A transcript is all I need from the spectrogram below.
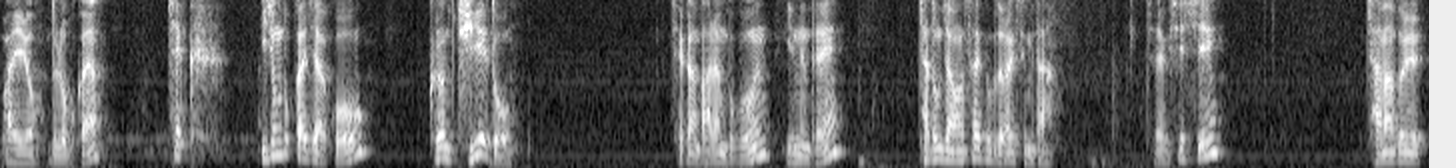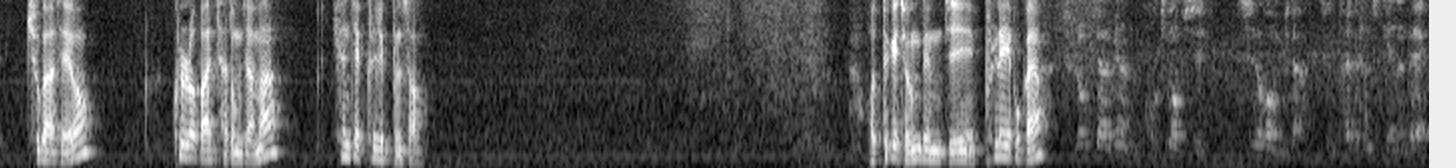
완료 눌러볼까요? 체크. 이 정도까지 하고 그럼 뒤에도 제가 말한 부분 있는데 자동 자막 살펴 보도록 하겠습니다. 자, 여기 CC 자막을 추가하세요. 쿨러바 자동 자막 현재 클립 분석 어떻게 적용되는지 플레이 해 볼까요? 줄넘기 하면 어김없이 신호가 옵니다. 지금 830개 했는데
